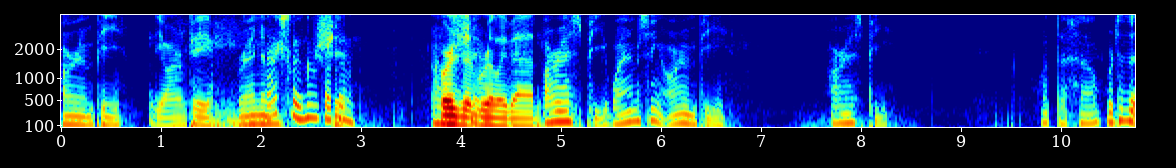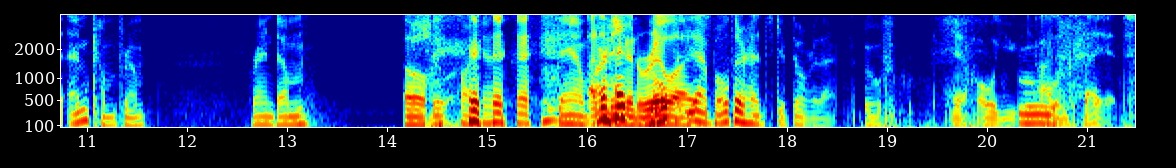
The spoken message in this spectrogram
RMP, the RMP random. actually it's not that shit. bad. oh, or is shit. it really bad? RSP. Why am I saying RMP? RSP. What the hell? Where did the M come from? Random Oh. shit podcast. Damn. I didn't even both- realize. yeah, both our heads skipped over that. Oof. yeah, oh you Oof. I didn't say it.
